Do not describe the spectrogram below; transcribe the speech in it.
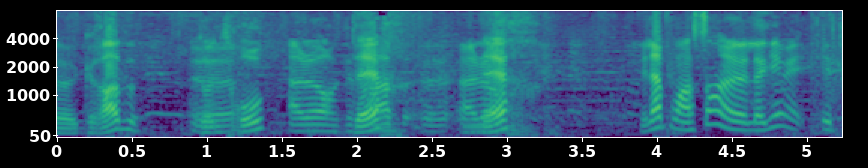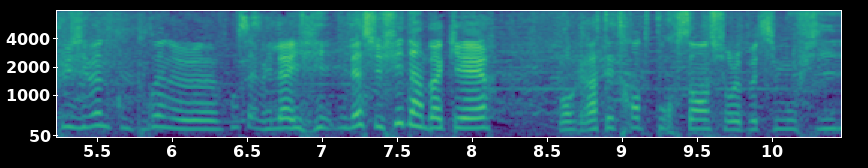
euh, grab, Euh, down throw, Alors, Terre, grab, euh, alors. nair. Et là pour l'instant, euh, la game est, plus even qu'on pourrait ne le penser. Mais là, il, a suffi d'un back air pour gratter 30% sur le petit Moufi.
